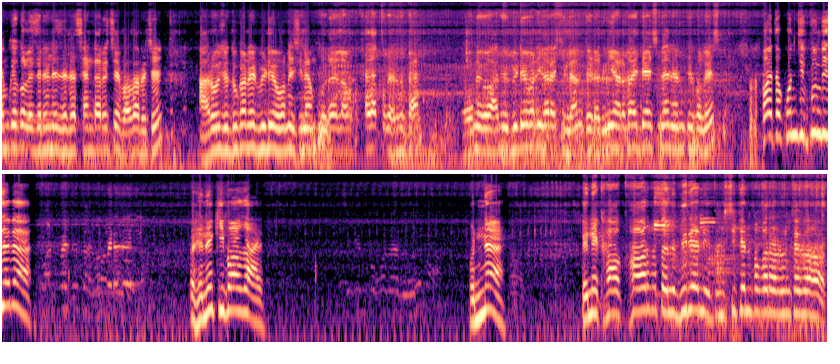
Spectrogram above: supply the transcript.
এম কে কলেজের এনে যেটা সেন্টার হচ্ছে বাজার হচ্ছে আর ওই যে দোকানের ভিডিও বানাইছিলাম, ওটা হলো খেলাধুলার দোকান। ওখানে আগে ভিডিও বানিয়ে বেড়াইছিলাম, যেটা নিয়ার বাই দিয়েছিলেন এম কে কলেজ হয়তো কোন কোন যাবে? হেনে কি পাওয়া যায়? অন্য? এনে খাও খাওয়ার কথা হলো বিরিয়ানি তুমি চিকেন পকোড়া রোল হোক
